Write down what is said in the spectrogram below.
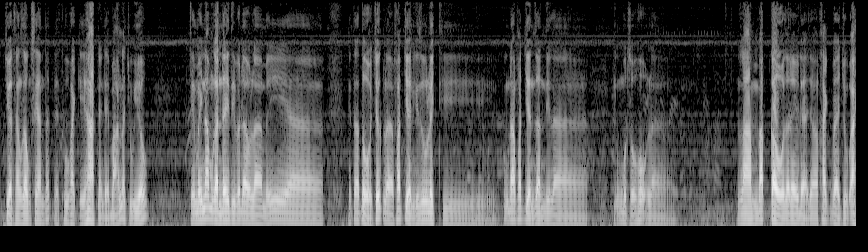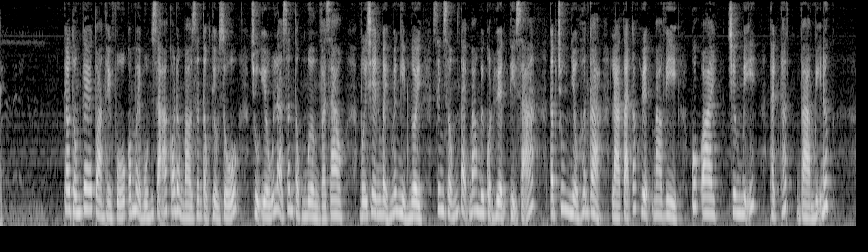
chuyển sang dòng sen đất để thu hoạch cái hạt này để bán là chủ yếu. Thế mấy năm gần đây thì bắt đầu là mấy à, người ta tổ chức là phát triển cái du lịch thì cũng đang phát triển dần thì là cũng một số hộ là làm bắc cầu ra đây để cho khách về chụp ảnh. Theo thống kê, toàn thành phố có 14 xã có đồng bào dân tộc thiểu số, chủ yếu là dân tộc Mường và Giao, với trên 70.000 người sinh sống tại 30 quận huyện, thị xã, tập trung nhiều hơn cả là tại các huyện Ba Vì, Quốc Oai, Trương Mỹ, Thạch Thất và Mỹ Đức.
